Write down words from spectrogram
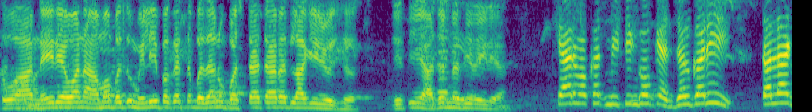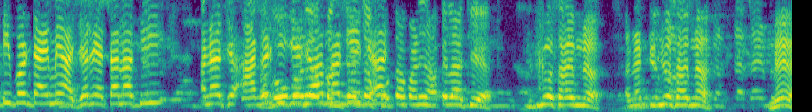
તો આ નહીં રહેવાના આમાં બધું મિલી ભગત બધાનું ભ્રષ્ટાચાર જ લાગી રહ્યું છે. જેથી હાજર નથી રહી રહ્યા. ચાર વખત મિટિંગો કેન્સલ કરી. તલાટી પણ ટાઈમે હાજર રહેતા નથી. અને આગળથી જે જવાબ માંગે ફોટા પાડીને આપેલા છે ટીડીઓ સાહેબને અને ટીડીઓ સાહેબને. મેં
